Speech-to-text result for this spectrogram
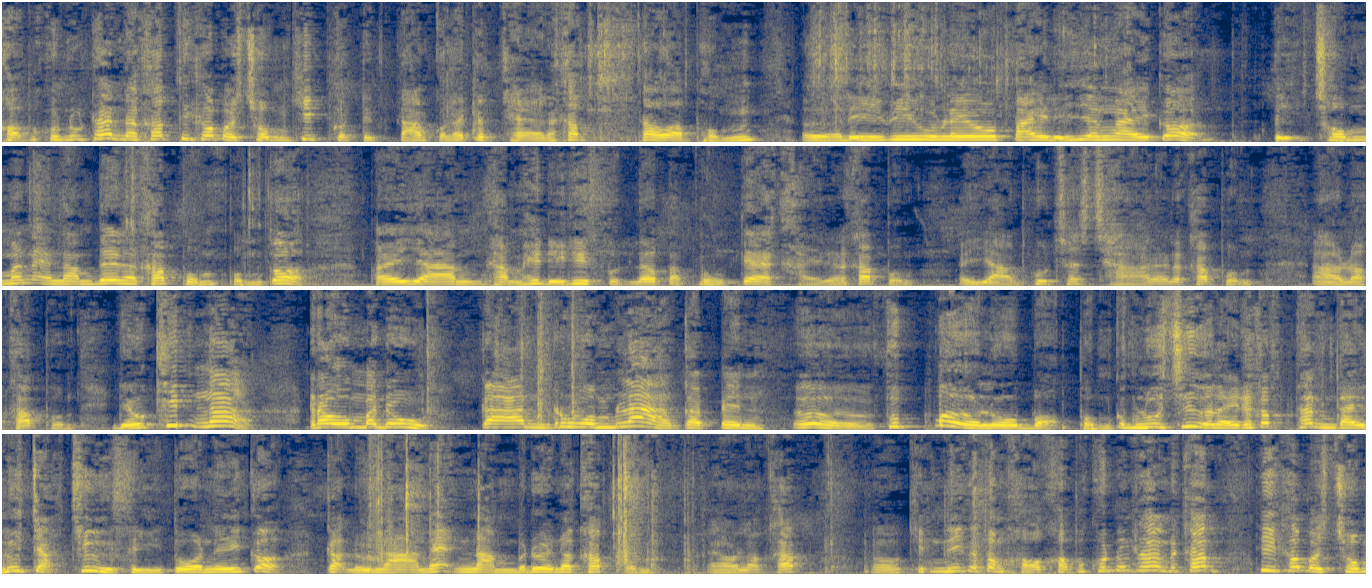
ขอบพระคุณทุกท่านนะครับ ที่เข้ามาชมคลิปกดติดตามกดไลค์กดแชร์นะครับ ถ้าว่าผมเออรีวิวเร็วไปหรือยังไงก็ ติชมมาแนะนำด้วยนะครับ ผมผมก็พยายามทำให้ดีที่สุดแล้วปรับปรุงแก้ไขแล้วนะครับ ผมพยายามพูดช้าๆแล้วนะครับ ผมเอาและครับ ผมเดี๋ยวคลิปหน้า เรามาดูการรวมร่างกันเป็นเออซุปเปอร์โรบอกผมก็ไม่รู้ชื่ออะไรนะครับ ท่านใดรู้จักชื่อสี่ตัวนี้ก็กรุณาแนะนำมาด้วยนะครับ ผมเอาละครับออคลิปนี้ก็ต้องขอขอบพระคุณทุกท่านนะครับ ที่เข้ามาชม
